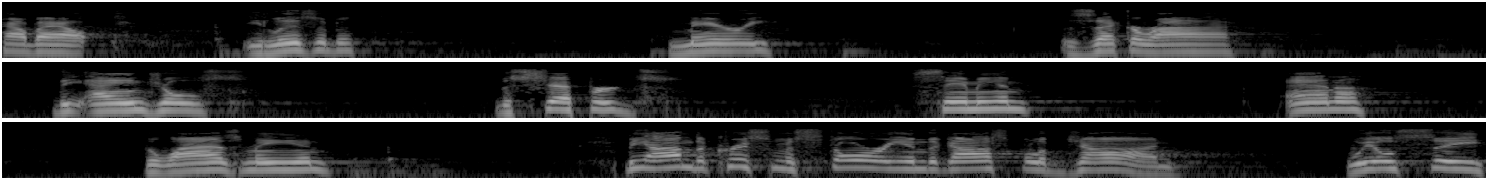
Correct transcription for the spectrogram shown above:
How about Elizabeth, Mary, Zechariah, the angels, the shepherds, Simeon, Anna, the wise men? Beyond the Christmas story in the Gospel of John, we'll see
